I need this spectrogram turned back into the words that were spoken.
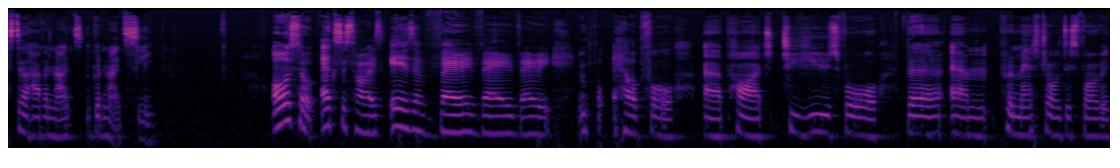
still have a night's a good night's sleep. Also exercise is a very very very imp- helpful uh, part to use for the um, premenstrual dysphoric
